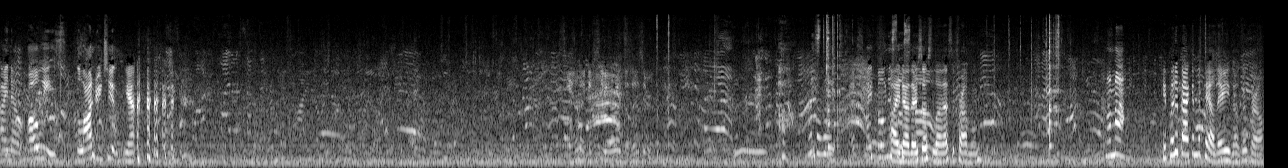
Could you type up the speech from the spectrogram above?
I know, always. The laundry too. Yeah. Sienna, get Sierra the lizard. Oh, missed it. My phone is I know, they're so slow. slow. That's the problem. Mama. Okay, put it back in the pail. There you go. Good girl.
